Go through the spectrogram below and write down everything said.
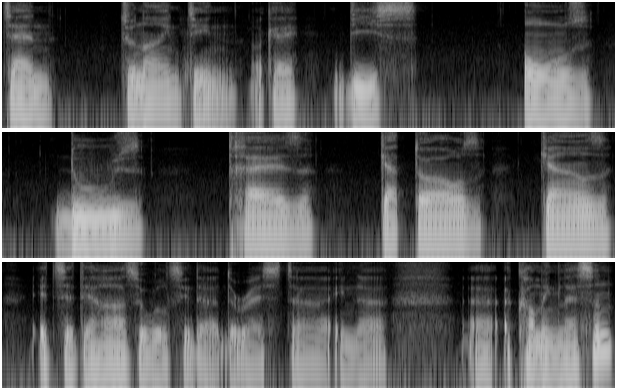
10 to 19, ok 10, 11, 12, 13, 14, 15, etc. So we'll see the, the rest uh, in a, uh, a, coming lesson.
